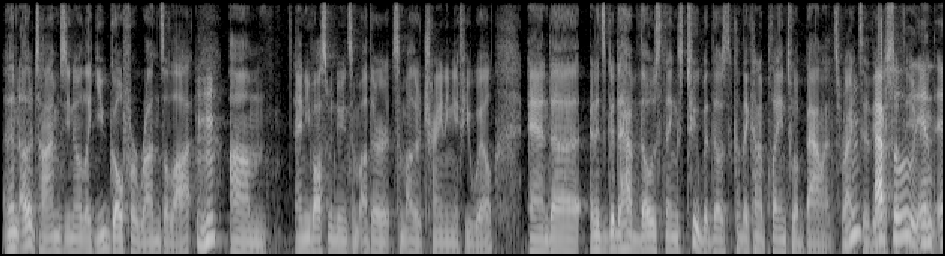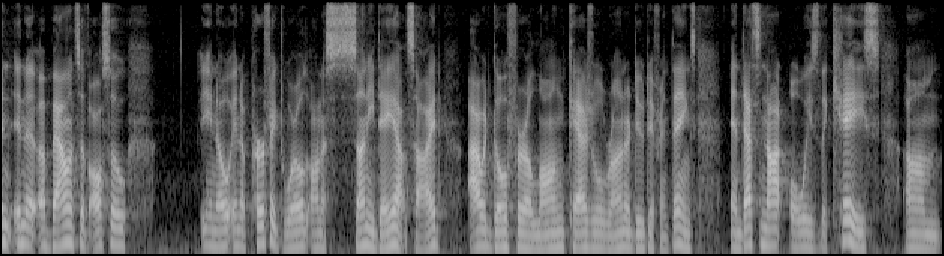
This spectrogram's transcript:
And then other times you know like you go for runs a lot. Mm-hmm. um, and you've also been doing some other some other training if you will. And uh, and it's good to have those things too but those they kind of play into a balance right mm-hmm. to absolutely. and and in a, a balance of also you know in a perfect world on a sunny day outside i would go for a long casual run or do different things and that's not always the case um,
